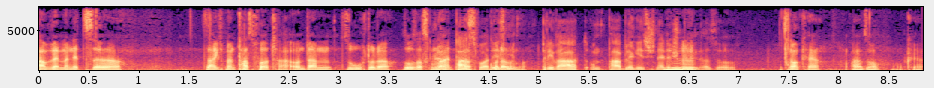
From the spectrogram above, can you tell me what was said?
wenn man jetzt äh, sage ich mal, ein Passwort und dann sucht oder so ist das Ja, gemeint. ne? Passwort ist Oder- privat und Public ist schnelles Mhm. Spiel. Also Okay, also, okay.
